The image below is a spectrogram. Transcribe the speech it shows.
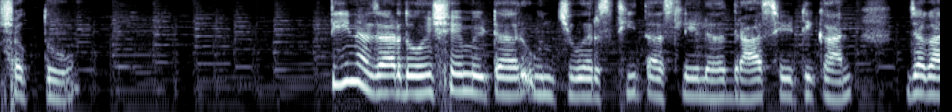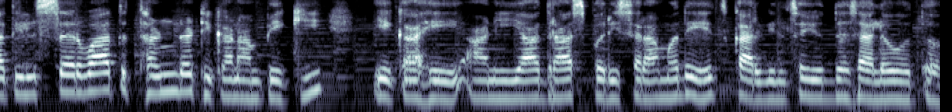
शकतो. तीन हजार दोनशे मीटर उंचीवर स्थित असलेलं द्रास हे ठिकाण जगातील सर्वात थंड ठिकाणांपैकी एक आहे आणि या द्रास परिसरामध्येच कारगिलचं युद्ध झालं होतं.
